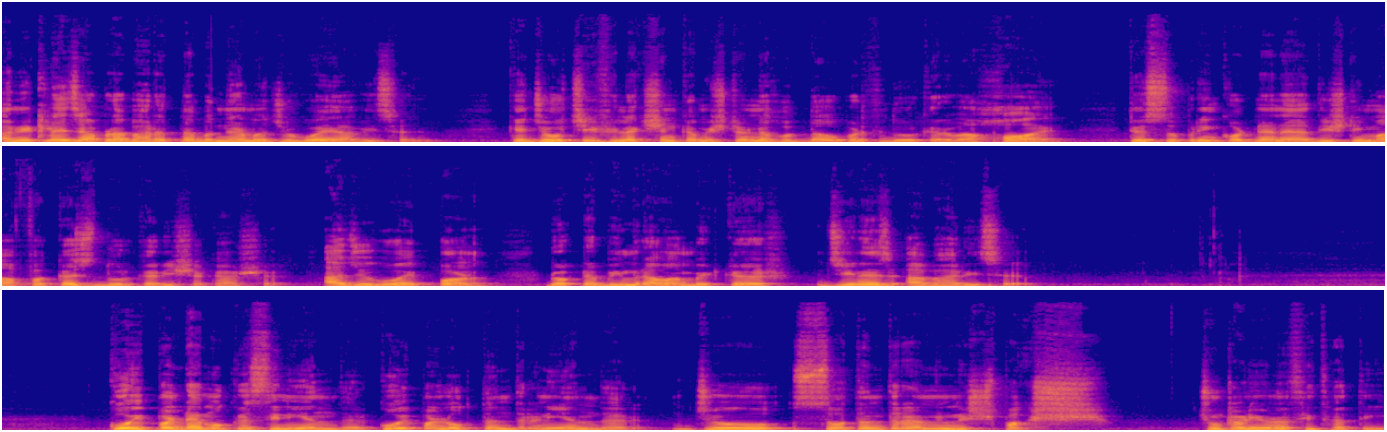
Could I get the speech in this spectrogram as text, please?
અને એટલે જ આપણા ભારતના બંધારણમાં જોગવાઈ આવી છે કે જો ચીફ ઇલેક્શન કમિશનરને હોદ્દા ઉપરથી દૂર કરવા હોય, તે સુપ્રીમ કોર્ટના ન્યાયાધીશની માફક જ દૂર કરી શકાશે. આ જોગવાઈ પણ ડૉક્ટર ભીમરાવ આંબેડકરજીને જ આભારી છે. કોઈ પણ ડેમોક્રેસીની અંદર, કોઈ પણ લોકતંત્રની અંદર જો સ્વતંત્ર અને નિષ્પક્ષ ચૂંટણીઓ નથી થતી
